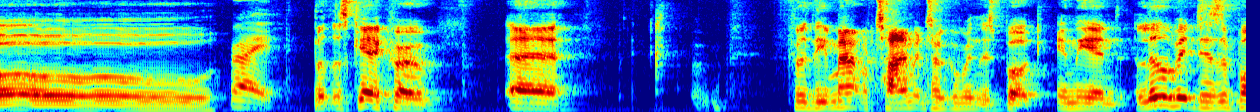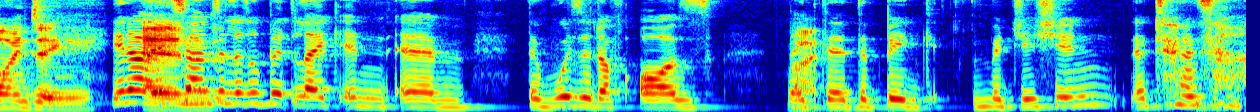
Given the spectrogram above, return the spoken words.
scarecrow. Right. But the scarecrow, uh, for the amount of time it took him in this book, in the end, a little bit disappointing. You know, it and- sounds a little bit like in um, The Wizard of Oz, like Right. the, the big magician that turns out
